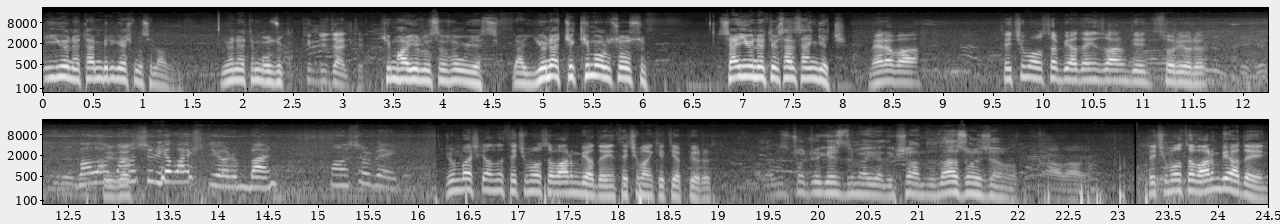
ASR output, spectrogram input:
iyi yöneten biri geçmesi lazım. Yönetim bozuk. Kim düzeltir? Kim hayırlısı o yesin. Ya yönetecek kim olursa olsun. Sen yönetirsen sen geç. Merhaba. Seçim olsa bir adayınız var mı diye soruyoruz. Valla Size- Mansur Yavaş diyorum ben. Mansur Bey. Cumhurbaşkanlığı seçim olsa var mı bir adayın? Seçim anketi yapıyoruz. Ya Biz çocuğu gezdirmeye geldik şu anda. Daha sonra cevap al. Allah Allah. Seçim olsa var mı bir adayın?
